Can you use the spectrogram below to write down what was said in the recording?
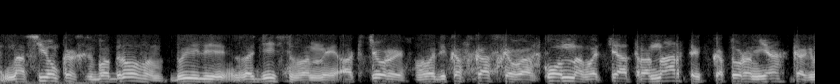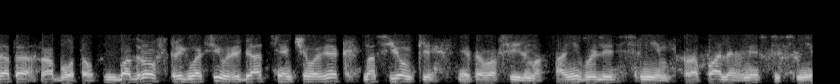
На съемках с Бодровым были задействованы актеры Владикавказского конного театра «Нарты», в котором я когда-то работал. Бодров пригласил ребят, семь человек, на съемки этого фильма. Они были с ним, пропали вместе с ним.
